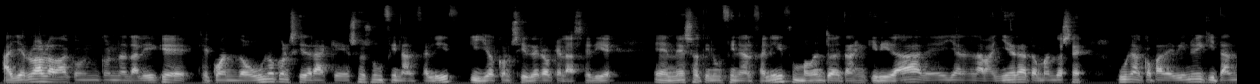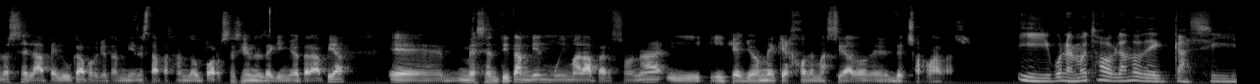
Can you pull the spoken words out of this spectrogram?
Ayer lo hablaba con, con Natalie que, que cuando uno considera que eso es un final feliz, y yo considero que la serie en eso tiene un final feliz, un momento de tranquilidad de ella en la bañera tomándose una copa de vino y quitándose la peluca porque también está pasando por sesiones de quimioterapia. Eh, me sentí también muy mala persona y, que yo me quejo demasiado de, chorradas. Y bueno, hemos estado hablando de casi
